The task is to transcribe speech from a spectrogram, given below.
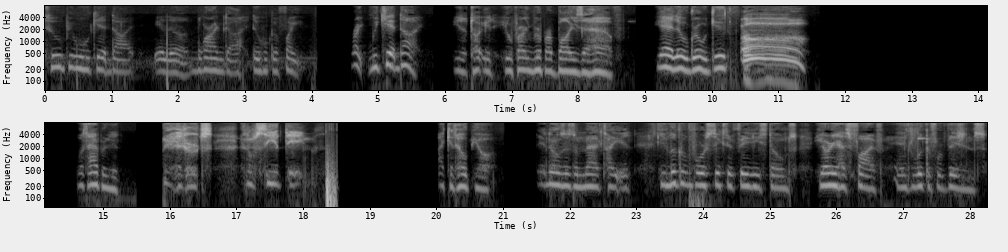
two people who can't die and a blind guy who can fight. Right, we can't die. He's a titan. He'll probably rip our bodies in half. Yeah, they'll grow again. Oh! What's happening? My head hurts. I don't see a thing. I can help y'all. Thanos is a mad titan. He's looking for six Infinity Stones. He already has five, and he's looking for Visions.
